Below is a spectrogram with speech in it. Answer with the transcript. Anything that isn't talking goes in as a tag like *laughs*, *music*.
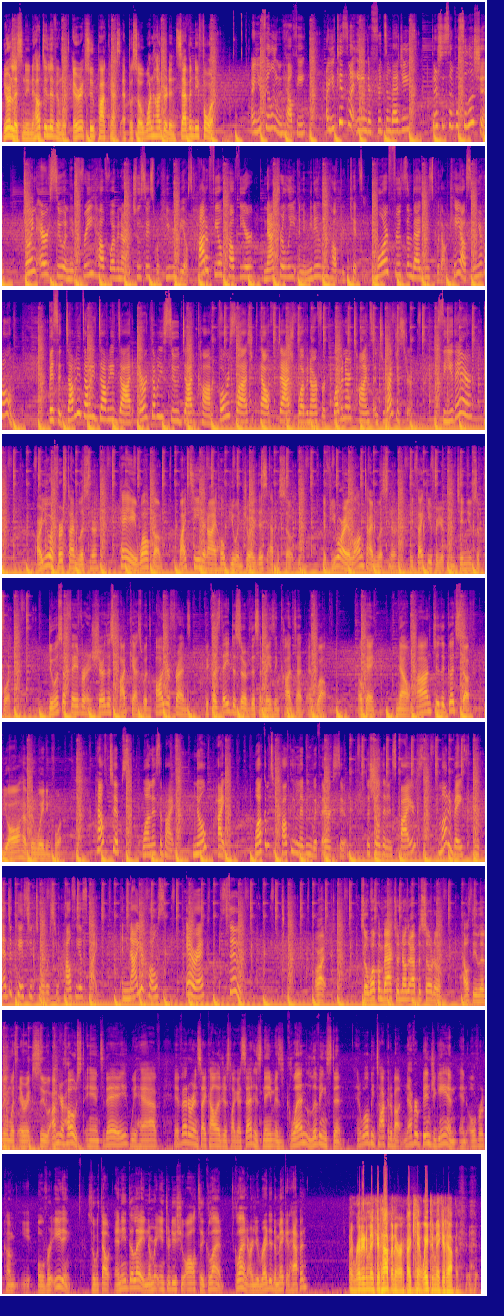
You're listening to Healthy Living with Eric Sue Podcast, episode 174. Are you feeling unhealthy? Are your kids not eating their fruits and veggies? There's a simple solution. Join Eric Sue in his free health webinar on Tuesdays where he reveals how to feel healthier naturally and immediately help your kids eat more fruits and veggies without chaos in your home. Visit www.ericwsue.com forward slash health dash webinar for webinar times and to register. See you there. Are you a first time listener? Hey, welcome. My team and I hope you enjoy this episode. If you are a long-time listener, we thank you for your continued support. Do us a favor and share this podcast with all your friends because they deserve this amazing content as well. Okay, now on to the good stuff you all have been waiting for. Health tips, wellness advice, no hype. Welcome to Healthy Living with Eric Sue, the show that inspires, motivates, and educates you towards your healthiest life. And now your host, Eric Sue. All right, so welcome back to another episode of Healthy Living with Eric Sue. I'm your host, and today we have a veteran psychologist. Like I said, his name is Glenn Livingston, and we'll be talking about never binge again and overcome e- overeating. So, without any delay, let me introduce you all to Glenn. Glenn, are you ready to make it happen? I'm ready to make it happen, Eric. I can't wait to make it happen.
